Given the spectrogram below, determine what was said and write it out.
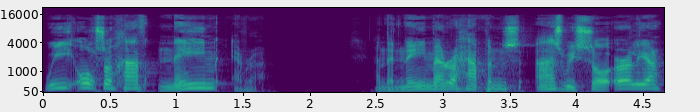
We also have name error. And the name error happens, as we saw earlier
